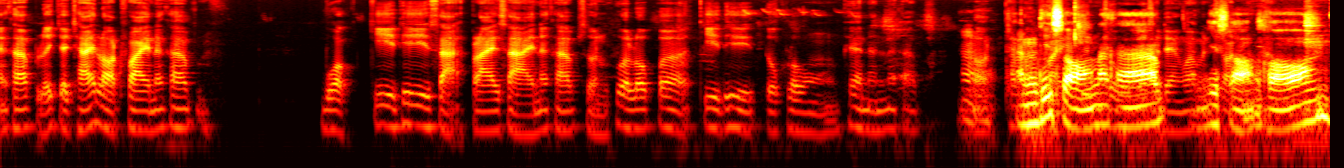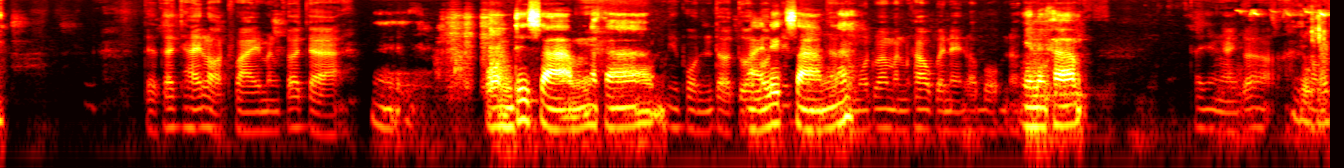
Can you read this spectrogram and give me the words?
นะครับ หรือจะใช้หลอดไฟนะครับ บวก จี้ที่สายปลายสายนะครับ ส่วนขั้วลบก็จี้ที่ตัวโครงแค่นั้นนะครับอ่าหลอดถ้าชั้นที่หลดไฟสองขึ้นะโชคว์รับก็แสดงว่าชั้มันนที่ช็สออตงนะคขรับองแต่ถ้าใช้หลอดไฟมันก็จะนี่ผลที่สามนะครับ มีผลต่อตัวหมายรถเลขนิดสามถ้นะสมมติว่ามันเข้าไปในระบบนะนี่นะครับ ถ้ายังไงก็ดูลอง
